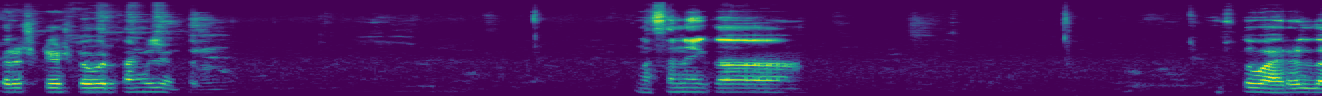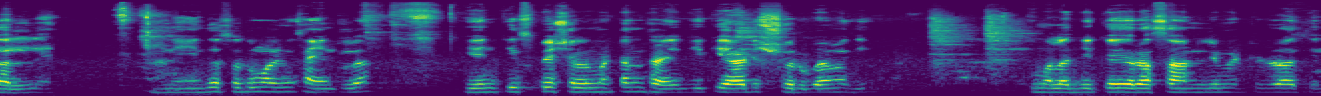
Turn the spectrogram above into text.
खरंच टेस्ट वगैरे चांगली मित्रांनो. असं नाही का नुसतं व्हायरल झालेलं आहे आणि जसं तुम्हाला मी सांगितलं यांची स्पेशल मटन थाळी जी की अडीचशे रुपयामध्ये तुम्हाला जे काही रसा अनलिमिटेड राहतील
